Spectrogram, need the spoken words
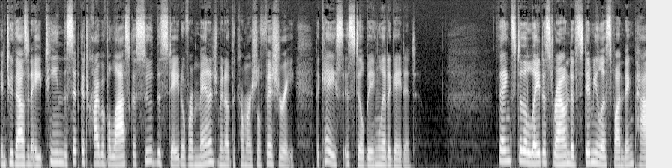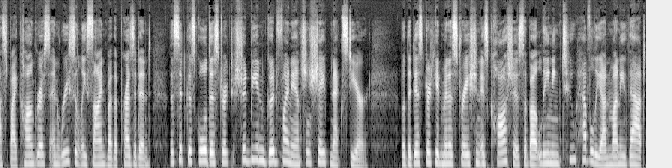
In 2018, the Sitka Tribe of Alaska sued the state over management of the commercial fishery. The case is still being litigated. Thanks to the latest round of stimulus funding passed by Congress and recently signed by the President, the Sitka School District should be in good financial shape next year but the district administration is cautious about leaning too heavily on money that,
